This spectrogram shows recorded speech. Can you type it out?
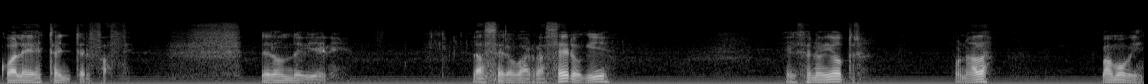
cuál es esta interfase. De dónde viene. La 0 barra 0, aquí. Es que no hay otra. Pues nada. Vamos bien.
